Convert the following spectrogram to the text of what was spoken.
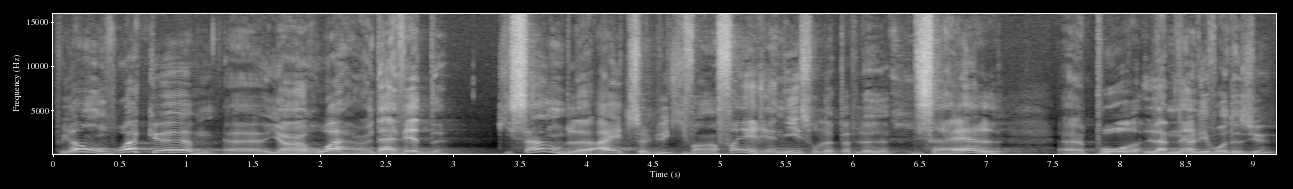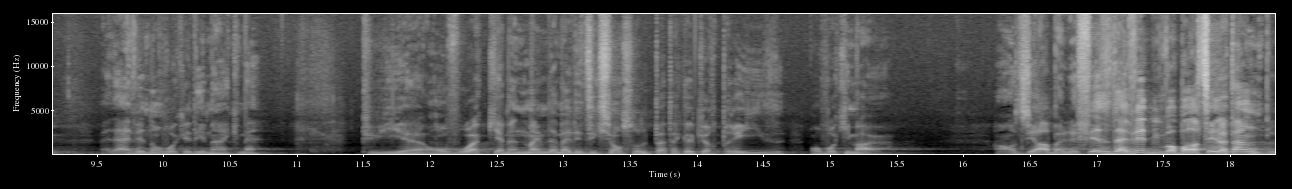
Puis là, on voit qu'il euh, y a un roi, un David, qui semble être celui qui va enfin régner sur le peuple d'Israël euh, pour l'amener dans les voies de Dieu. Mais David, on voit qu'il y a des manquements. Puis euh, on voit qu'il amène même la malédiction sur le peuple à quelques reprises. On voit qu'il meurt. On dit, ah ben le fils de David, lui, va bâtir le temple.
